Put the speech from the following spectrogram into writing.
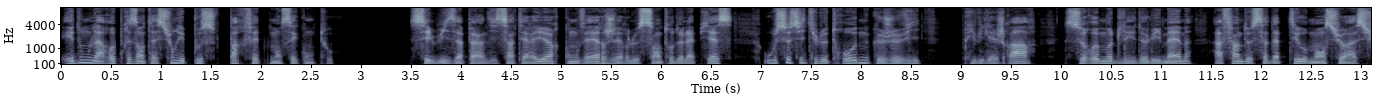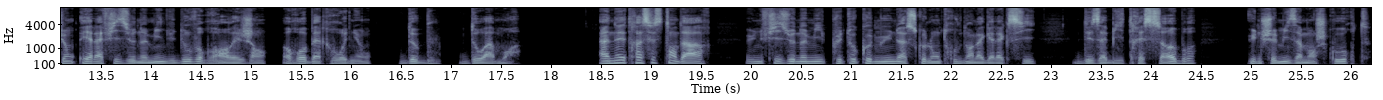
et dont la représentation épouse parfaitement ses contours. Ces huit appendices intérieurs convergent vers le centre de la pièce où se situe le trône que je vis, privilège rare, se remodeler de lui-même afin de s'adapter aux mensurations et à la physionomie du nouveau grand régent, Robert Rognon, debout, dos à moi. Un être assez standard, une physionomie plutôt commune à ce que l'on trouve dans la galaxie, des habits très sobres, une chemise à manches courtes,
